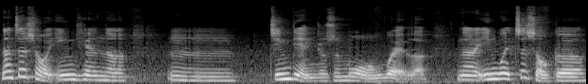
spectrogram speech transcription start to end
那这首《阴天》呢，嗯。经典就是莫文蔚了。那因为这首歌，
